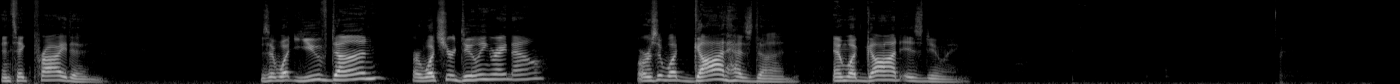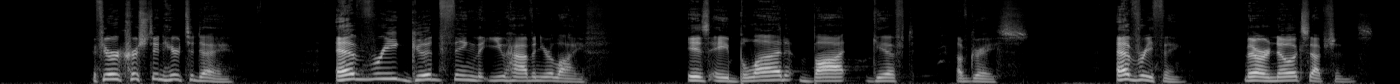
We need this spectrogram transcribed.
and take pride in? Is it what you've done or what you're doing right now? Or is it what God has done and what God is doing? If you're a Christian here today, every good thing that you have in your life is a blood bought gift of grace. Everything. There are no exceptions.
